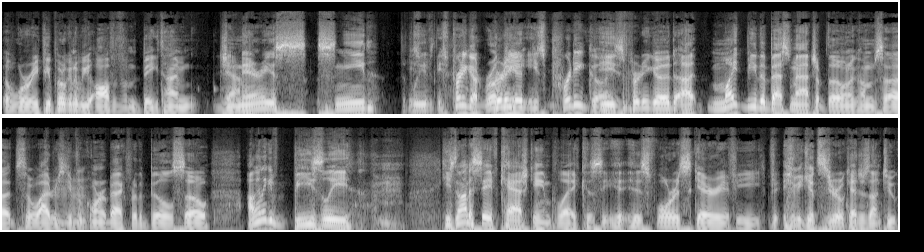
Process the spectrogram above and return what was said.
a worry, people are going to be off of him big time. L'Jarius Sneed, I believe he's pretty good. Rookie, Pretty good. He's pretty good. He's pretty good. Uh, might be the best matchup though when it comes uh, to wide receiver Mm-hmm. cornerback for the Bills. So I'm going to give Beasley. He's not a safe cash game play because his floor is scary if he if he gets zero catches on two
